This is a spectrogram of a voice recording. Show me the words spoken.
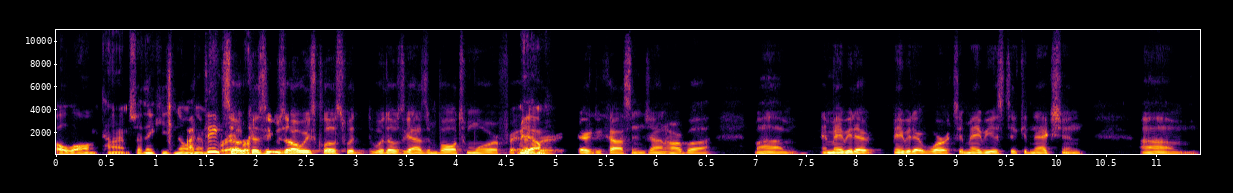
a long time, so I think he's known I think so because he was always close with with those guys in Baltimore forever. Eric DeCosta and John Harbaugh, um, and maybe that maybe that works, and maybe it's the connection um,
